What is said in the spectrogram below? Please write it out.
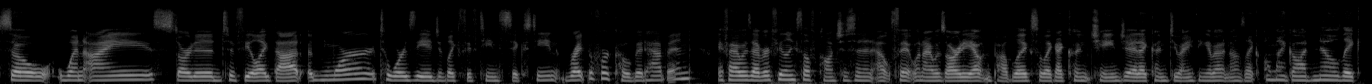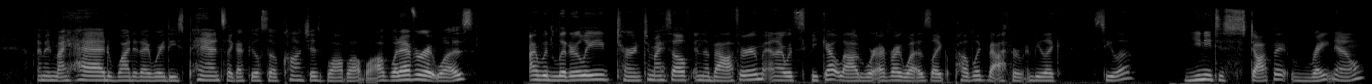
So when I started to feel like that, uh, more towards the age of like 15, 16, right before COVID happened, if I was ever feeling self conscious in an outfit when I was already out in public, so like I couldn't change it, I couldn't do anything about it, and I was like, oh my god, no, like I'm in my head, why did I wear these pants? Like I feel self conscious, blah, blah, blah, whatever it was. I would literally turn to myself in the bathroom and I would speak out loud wherever I was, like public bathroom, and be like, Sela, you need to stop it right now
